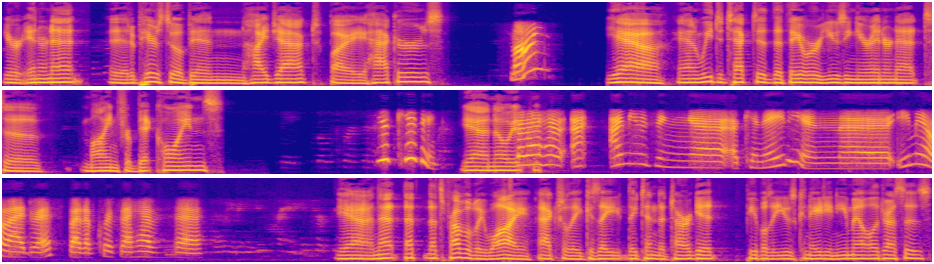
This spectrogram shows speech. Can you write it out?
your internet, it appears to have been hijacked by hackers. Mine? Yeah, and we detected that they were using your internet to mine for bitcoins. You're kidding. Yeah, no, it, But I have I, I'm using uh, a Canadian uh, email address, but of course I have the yeah, and that, that that's probably why actually because they they tend to target people that use Canadian email addresses.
